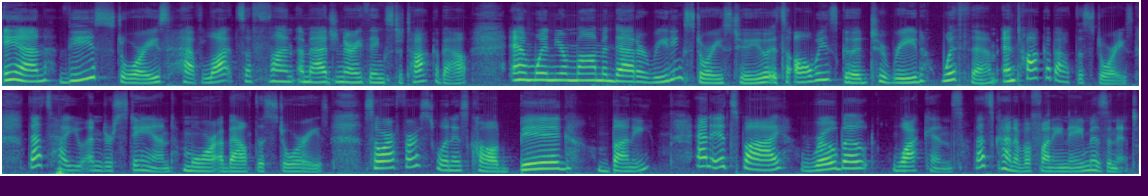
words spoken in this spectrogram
And these stories have lots of fun imaginary things to talk about. And when your mom and dad are reading stories to you, it's always good to read with them and talk about the stories. That's how you understand more about the stories. So our first one is called Big Bunny, and it's by Rowboat Watkins. That's kind of a funny name, isn't it?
